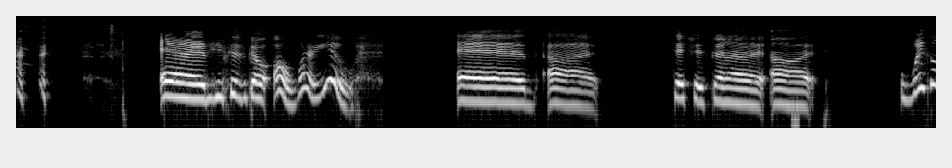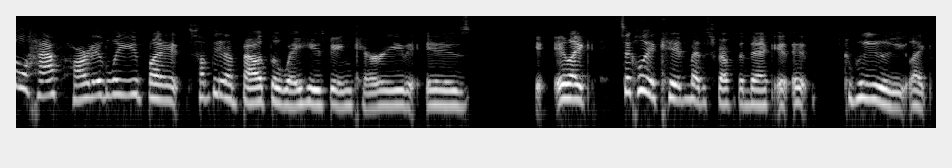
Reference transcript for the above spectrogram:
and he's gonna go, Oh, what are you? And uh Stitch is gonna uh wiggle half-heartedly, but something about the way he's being carried is it, it like it's like holding a kid by the scruff of the neck. It, it completely like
